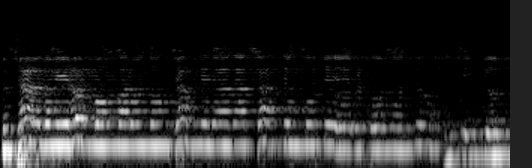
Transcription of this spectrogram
금차금이론 공발운 동참제자 각각 등보제 불법 문중 신신견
